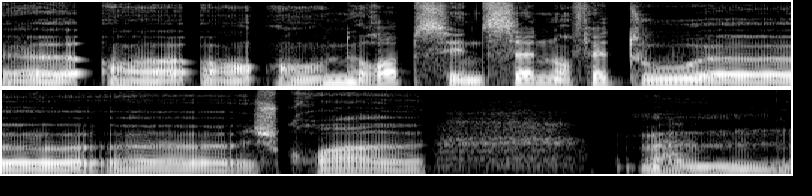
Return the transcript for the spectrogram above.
Euh, en, en- en Europe, c'est une scène en fait où, euh, euh, je crois, euh, euh,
